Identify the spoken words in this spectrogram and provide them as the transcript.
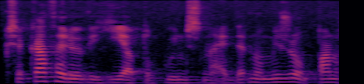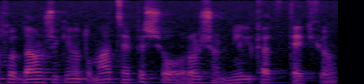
ξεκάθαρη οδηγία από τον Quinn Snyder. Νομίζω πάνω στο Downs σε εκείνο το match έπεσε ο Royce O'Neal, κάτι τέτοιο.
